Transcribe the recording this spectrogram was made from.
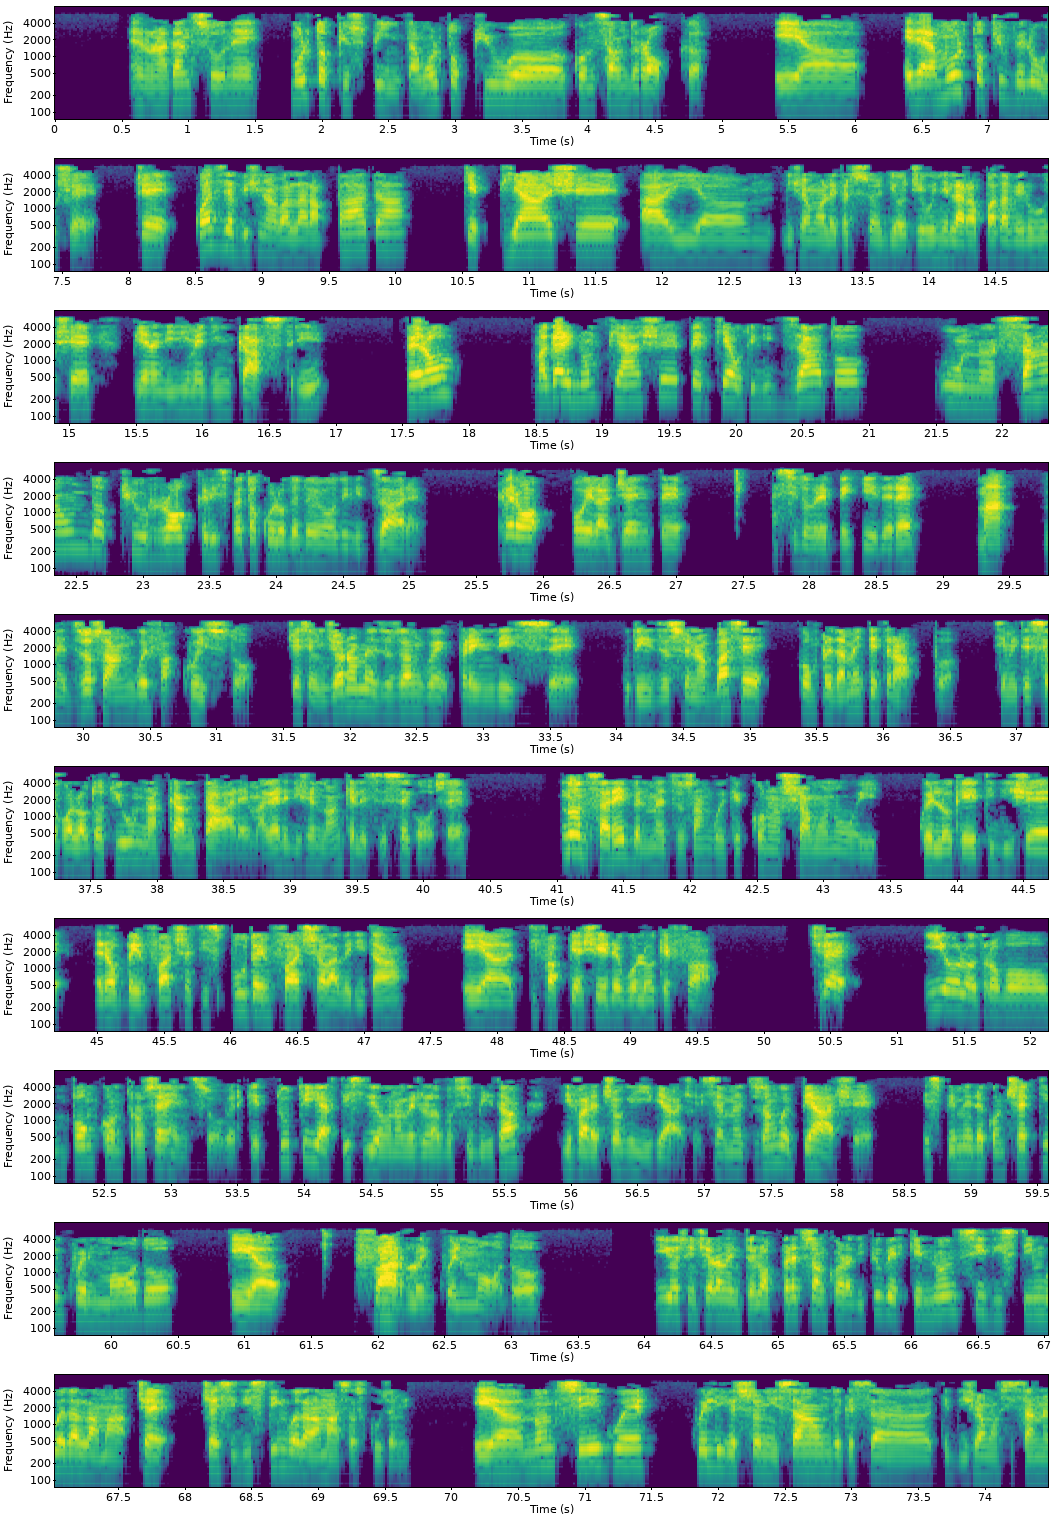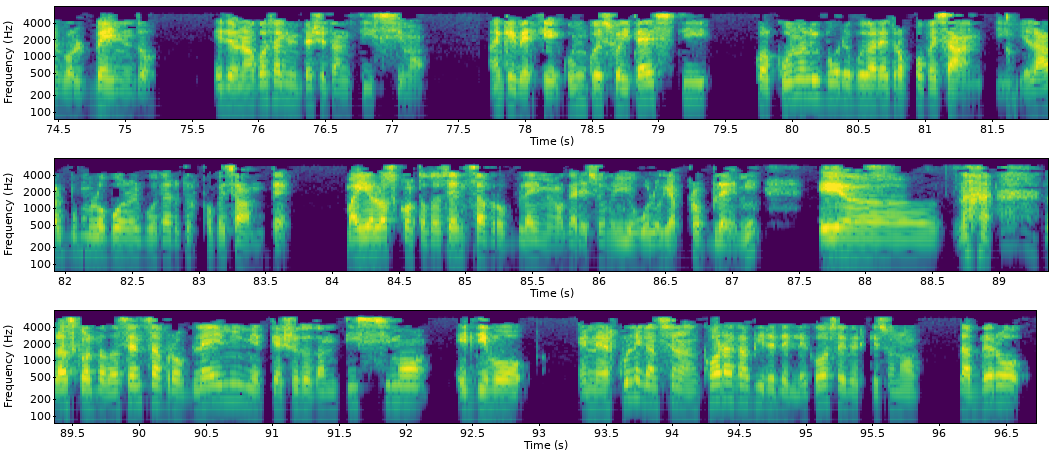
era una canzone molto più spinta, molto più uh, con sound rock e, ed era molto più veloce, cioè quasi si avvicinava alla rappata che piace ai, um, diciamo, alle persone di oggi, quindi la rappata veloce, piena di rime di incastri, però magari non piace perché ha utilizzato un sound più rock rispetto a quello che doveva utilizzare. Però poi la gente si dovrebbe chiedere, ma Mezzo Sangue fa questo? Cioè se un giorno Mezzo Sangue prendesse, utilizzasse una base completamente trap, si mettesse con l'autotune a cantare, magari dicendo anche le stesse cose, non sarebbe il mezzo sangue che conosciamo noi, quello che ti dice le robe in faccia, ti sputa in faccia la verità e uh, ti fa piacere quello che fa. Cioè, io lo trovo un po' un controsenso, perché tutti gli artisti devono avere la possibilità di fare ciò che gli piace. Se a mezzo sangue piace esprimere concetti in quel modo e uh, farlo in quel modo, io sinceramente lo apprezzo ancora di più perché non si distingue dalla massa, cioè, cioè, si distingue dalla massa, scusami, e uh, non segue quelli che sono i sound che, sa, che diciamo si stanno evolvendo. Ed è una cosa che mi piace tantissimo, anche perché comunque i suoi testi qualcuno li può reputare troppo pesanti e l'album lo può reputare troppo pesante, ma io l'ho ascoltato senza problemi, magari sono io quello che ha problemi, e uh, l'ho ascoltato senza problemi, mi è piaciuto tantissimo e devo e in alcune canzoni ancora capire delle cose perché sono davvero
